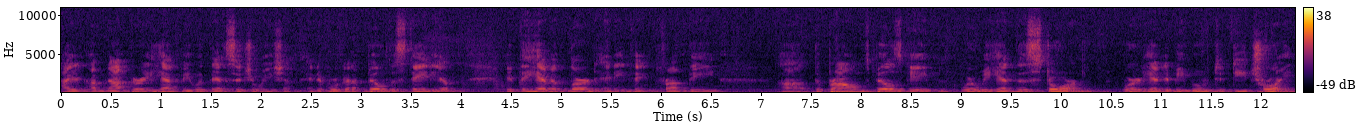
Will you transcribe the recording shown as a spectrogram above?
I, I'm not very happy with that situation. And if we're gonna build a stadium, if they haven't learned anything from the, uh, the Browns-Bills game where we had this storm, where it had to be moved to Detroit,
